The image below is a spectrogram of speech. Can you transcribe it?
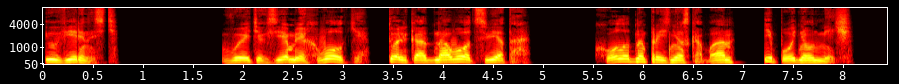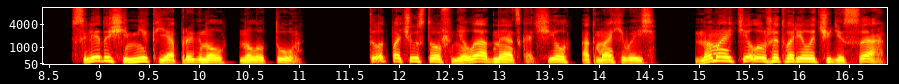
и уверенность. «В этих землях волки только одного цвета!» Холодно произнес кабан и поднял меч. В следующий миг я прыгнул на луту. Тот, почувствовав неладное, отскочил, отмахиваясь, но мое тело уже творило чудеса.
